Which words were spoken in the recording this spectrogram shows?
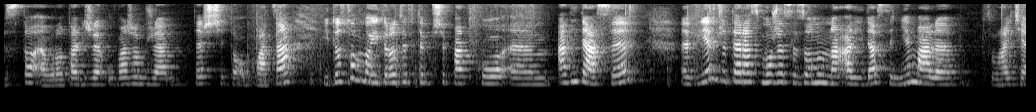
100 euro. Także uważam, że też się to opłaca. I to są, moi drodzy, w tym przypadku Adidasy. Wiem, że teraz może sezonu na Adidasy nie ma, ale słuchajcie,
